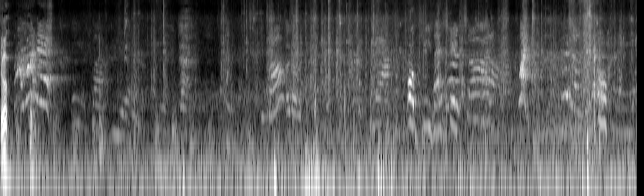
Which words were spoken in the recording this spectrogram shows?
Nope.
